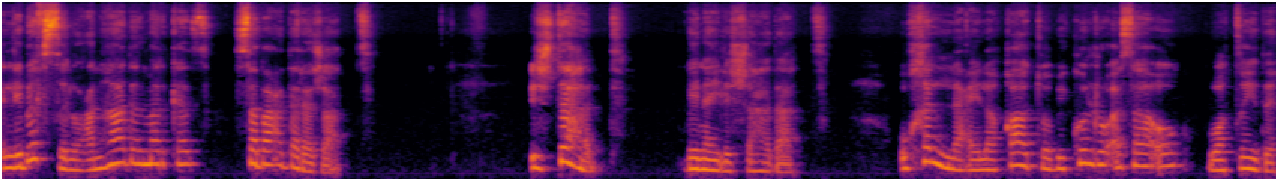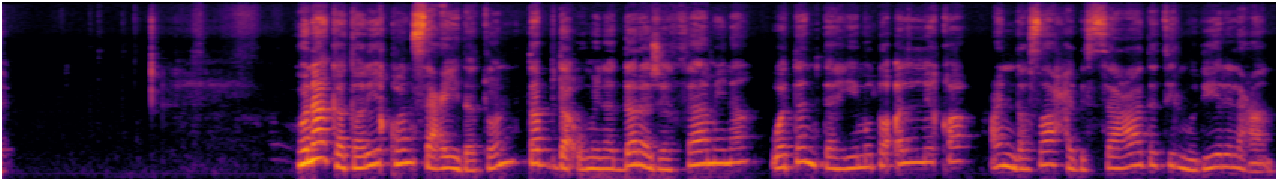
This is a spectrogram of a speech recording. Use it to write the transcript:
اللي بيفصله عن هذا المركز سبع درجات. اجتهد بنيل الشهادات وخلى علاقاته بكل رؤسائه وطيدة. هناك طريق سعيدة تبدأ من الدرجة الثامنة وتنتهي متألقة عند صاحب السعادة المدير العام.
